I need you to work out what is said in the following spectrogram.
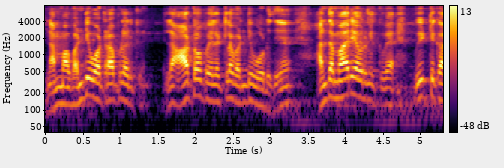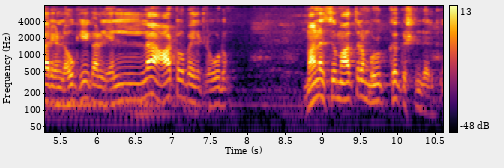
நம்ம வண்டி ஓட்டுறாப்புல இருக்குது இல்லை ஆட்டோ பைலட்டில் வண்டி ஓடுது. அந்த மாதிரி அவர்களுக்கு வீட்டுக்காரர்கள் லௌகிகாரர்கள் எல்லாம் ஆட்டோ பைலட்டில் ஓடும். மனசு மாத்திரம் முழுக்க கிருஷ்ணன் இருக்கு.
